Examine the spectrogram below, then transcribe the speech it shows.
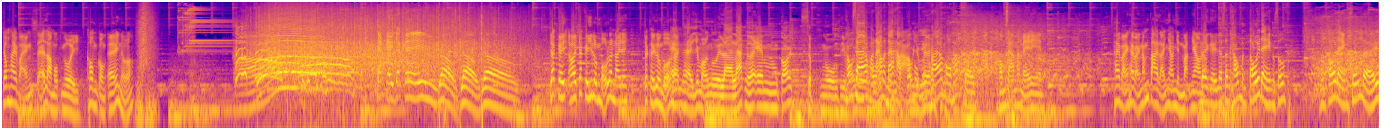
Trong hai bạn sẽ là một người không còn ế nữa. Jackie Jackie. Yo yo yo. Jackie, ơi Jackie với Luân Vũ lên đây đi Jackie với Luân Vũ lên Em đây thề với mọi người là lát nữa em có sụp nguồn thì Không mọi sao, hồi nãy mình đã học có một cái em. khóa hô hấp rồi. Không sao anh mẹ đi em. Hai bạn, hai bạn nắm tay lại nhau nhìn mặt nhau Đề nghị là sân khấu mình tối đèn xuống. Mình tối đèn xuống để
